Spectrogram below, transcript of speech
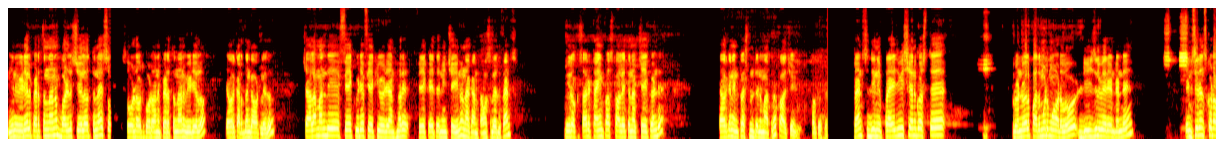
నేను వీడియోలు పెడుతున్నాను బళ్ళు సేల్ అవుతున్నాయి సోల్డ్ అవుట్ కూడా అని పెడుతున్నాను వీడియోలో ఎవరికి అర్థం కావట్లేదు. చాలా మంది ఫేక్ వీడియో ఫేక్ వీడియో అంటున్నారు. ఫేక్ అయితే నేను చేయను నాకు అంత అవసరం లేదు ఫ్రెండ్స్ మీరు ఒకసారి టైం పాస్ కాల్ అయితే నాకు చేయకండి. ఎవరికైనా ఇంట్రెస్ట్ ఉంటే మాత్రమే కాల్ చేయండి. ఓకే సార్ ఫ్రెండ్స్ దీని ప్రైజ్ విషయానికి వస్తే రెండు వేల పదమూడు మోడలు డీజిల్ వేరియంట్ అండి. ఇన్సూరెన్స్ కూడా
